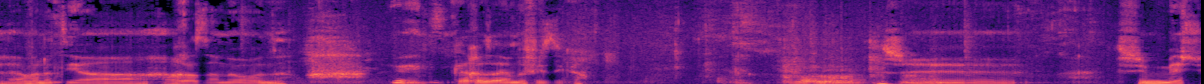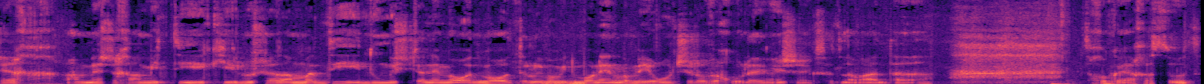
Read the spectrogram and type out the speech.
להבנתי הרזה מאוד, ככה זה היום בפיזיקה. ש... שמשך, המשך האמיתי, כאילו שהמדיד הוא משתנה מאוד מאוד, תלוי במתבונן, במהירות שלו וכולי, מי שקצת למד את חוק היחסות,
